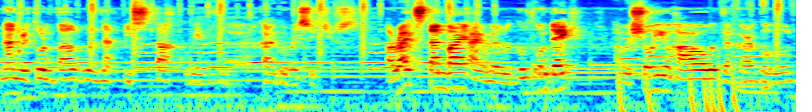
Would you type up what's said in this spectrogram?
non-return valve will not be stuck with uh, cargo residues. Alright, stand by. I will go on deck. I will show you how the cargo hold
